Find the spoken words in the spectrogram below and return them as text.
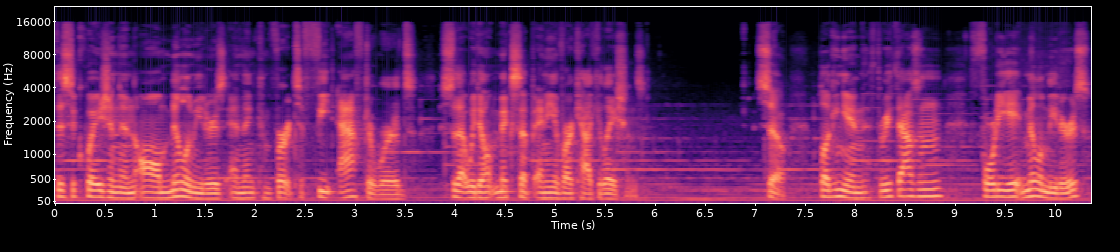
this equation in all millimeters and then convert to feet afterwards so that we don't mix up any of our calculations. So, plugging in 3048 millimeters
